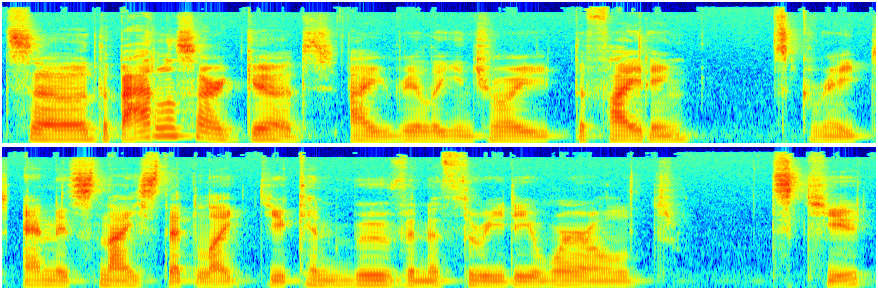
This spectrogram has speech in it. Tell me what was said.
So the battles are good. I really enjoy the fighting. It's great. And it's nice that like you can move in a 3D world. It's cute.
